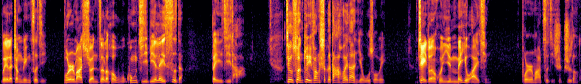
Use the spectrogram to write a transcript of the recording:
为了证明自己，布尔玛选择了和悟空级别类似的贝吉塔。就算对方是个大坏蛋也无所谓。这段婚姻没有爱情，布尔玛自己是知道的。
